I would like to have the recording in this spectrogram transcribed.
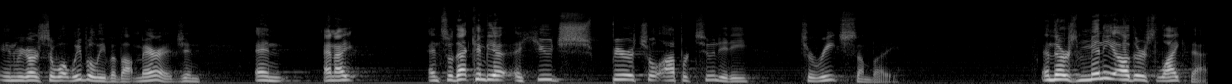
in regards to what we believe about marriage. And, and, and, I, and so that can be a, a huge spiritual opportunity to reach somebody. And there's many others like that.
